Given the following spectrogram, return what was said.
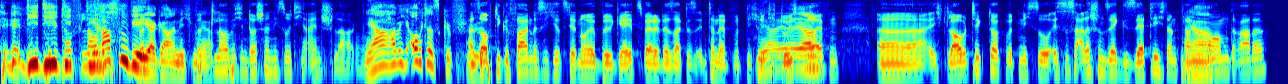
die, die, die, die, die raffen wir wird- ja gar nicht mehr. Wird, glaube ich, in Deutschland nicht so richtig einschlagen. Ja, habe ich auch das Gefühl. Also auf die Gefahren, dass ich jetzt der neue Bill Gates werde, der sagt, das Internet wird nicht Ja, richtig ja, ja. durchgreifen. Äh, ich glaube, TikTok wird nicht so. Ist es alles schon sehr gesättigt an Plattformen gerade?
